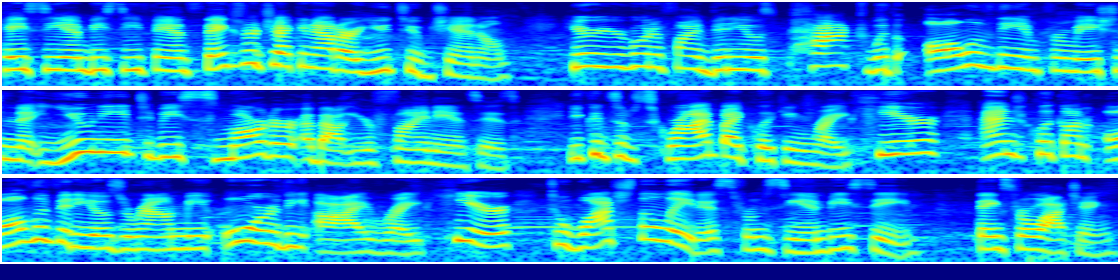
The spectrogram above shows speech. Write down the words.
Hey CNBC fans, thanks for checking out our YouTube channel. Here you're going to find videos packed with all of the information that you need to be smarter about your finances. You can subscribe by clicking right here and click on all the videos around me or the eye right here to watch the latest from CNBC. Thanks for watching.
